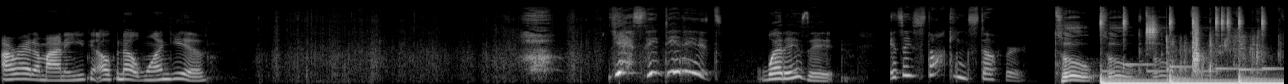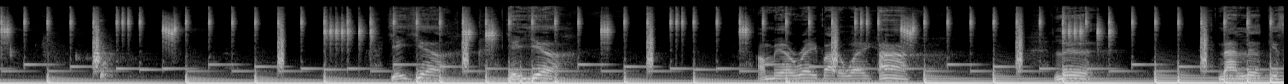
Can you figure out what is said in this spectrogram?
All right, Amani, you can open up one gift. Yes, he did it. What is it? It's a stocking stuffer. Two, two, two. Yeah, yeah, yeah, yeah. I'm L. Ray, by the way. Uh, look, now look, it's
